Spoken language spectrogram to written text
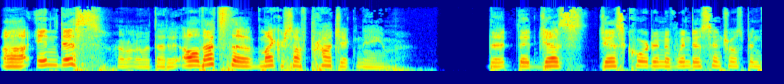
Uh, Indus. I don't know what that is. Oh, that's the Microsoft project name. That that Jez Jez Corden of Windows Central's been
